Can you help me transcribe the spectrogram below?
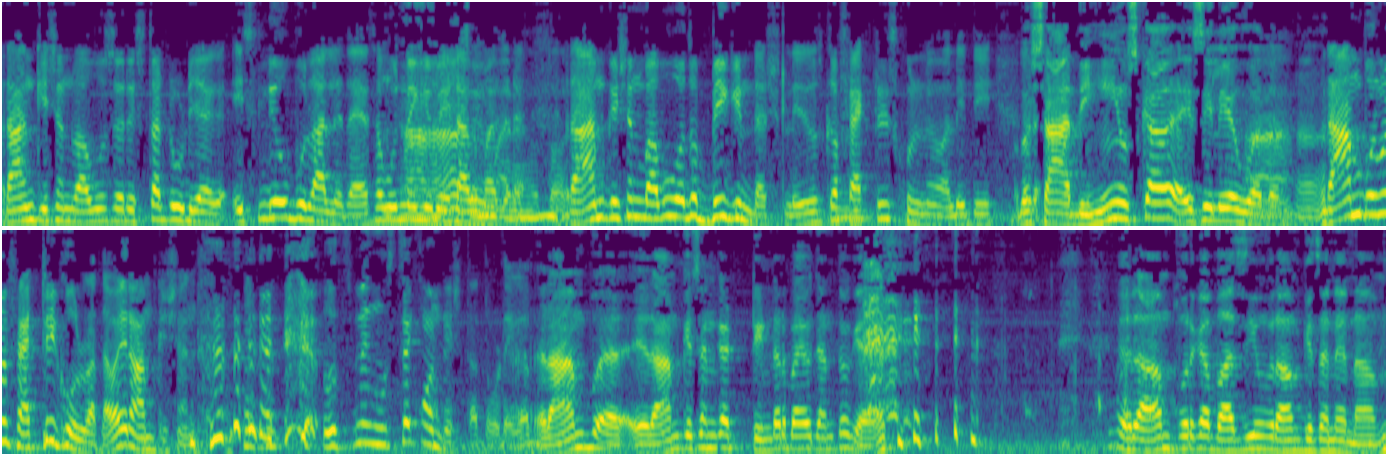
राम किशन बाबू से रिश्ता टूट जाएगा इसलिए वो बुला लेता है ऐसा कि हाँ, बेटा बीमार रहे है तो- राम किशन बाबू वो तो बिग इंडस्ट्री उसका फैक्ट्रीज खुलने वाली थी। तो शादी ही उसका इसीलिए हुआ था। हाँ। रामपुर में फैक्ट्री खोल रहा था भाई राम किशन उसमें उससे कौन रिश्ता तोड़ेगा? राम राम किशन का टिंडर बायो जानते हो क्या? है रामपुर का बासी हूँ राम किशन है नाम।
